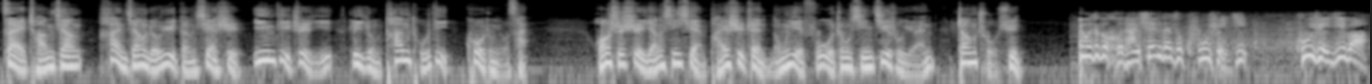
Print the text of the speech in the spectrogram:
在长江、汉江流域等县市因地制宜利用滩涂地扩种油菜。黄石市阳新县排市镇农业服务中心技术员张楚训：因为这个河滩现在是枯水季。枯水季吧，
